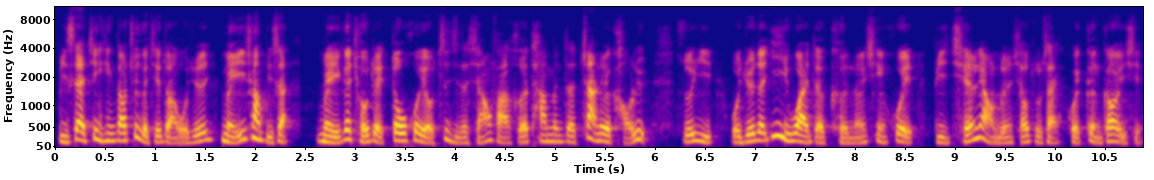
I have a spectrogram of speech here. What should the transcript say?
比赛进行到这个阶段，我觉得每一场比赛。每个球队都会有自己的想法和他们的战略考虑，所以我觉得意外的可能性会比前两轮小组赛会更高一些。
